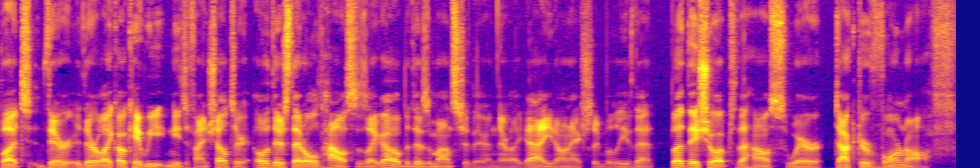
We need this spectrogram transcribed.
But they're they're like, okay, we need to find shelter. Oh, there's that old house. It's like, oh, but there's a monster there, and they're like, ah, you don't actually believe that. But they show up to the house where Doctor Vornoff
